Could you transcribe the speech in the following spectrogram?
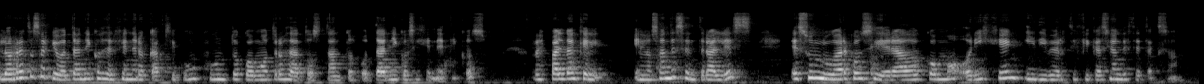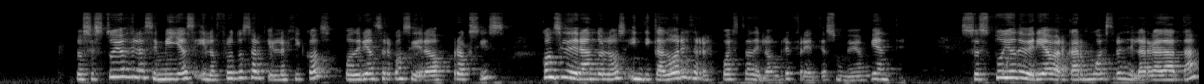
Los retos arqueobotánicos del género Capsicum, junto con otros datos, tanto botánicos y genéticos, respaldan que en los Andes centrales es un lugar considerado como origen y diversificación de este taxón. Los estudios de las semillas y los frutos arqueológicos podrían ser considerados proxies, considerándolos indicadores de respuesta del hombre frente a su medio ambiente. Su estudio debería abarcar muestras de larga data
